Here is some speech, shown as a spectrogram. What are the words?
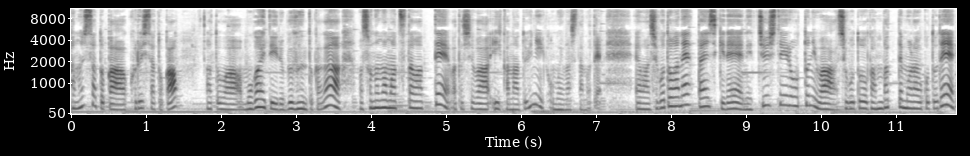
楽しさとか苦しささとかあとはもがいている部分とかが、そのまま伝わって私はいいかなというふうに思いましたので、えまあ、仕事がね大好きで熱中している夫には仕事を頑張ってもらうことで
